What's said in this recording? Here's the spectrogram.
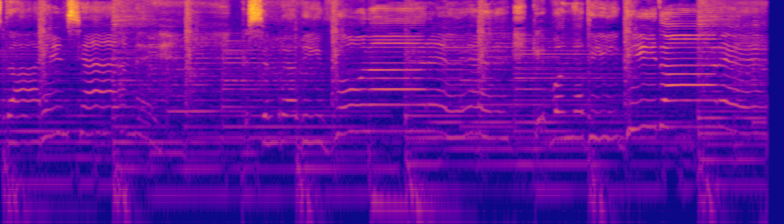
Stare insieme, che sembra di volare, che voglia di gridare,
